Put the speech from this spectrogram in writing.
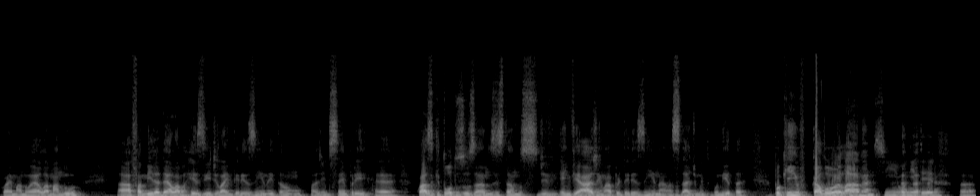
com a Emanuela, a Manu, a família dela reside lá em Teresina, então a gente sempre, é, quase que todos os anos, estamos de, em viagem lá por Teresina, uma cidade muito bonita pouquinho calor lá, né? Sim, o ano inteiro. ah,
